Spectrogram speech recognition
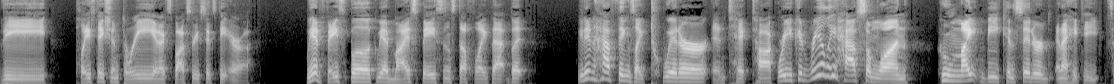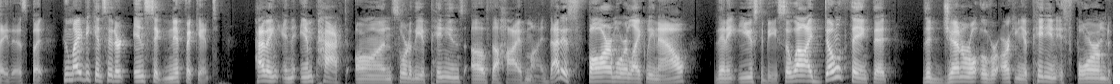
the PlayStation 3 and Xbox 360 era. We had Facebook, we had MySpace and stuff like that, but we didn't have things like Twitter and TikTok where you could really have someone who might be considered, and I hate to say this, but who might be considered insignificant, having an impact on sort of the opinions of the hive mind. That is far more likely now than it used to be. So while I don't think that the general overarching opinion is formed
